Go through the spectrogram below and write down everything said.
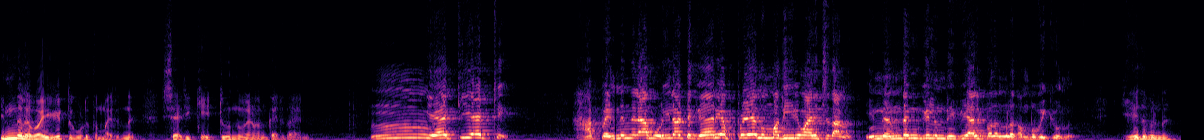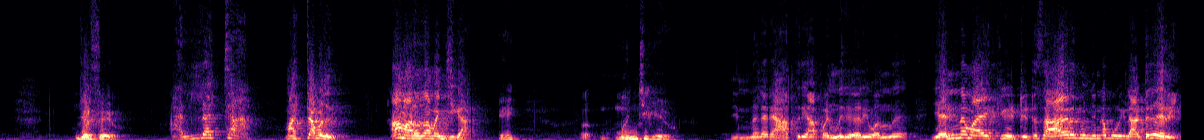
ഇന്നലെ വൈകിട്ട് കൊടുത്ത മരുന്ന് ശരിക്ക് ഏറ്റുമെന്ന് വേണം കരുതാൻ. ഉം, ഏറ്റി ഏറ്റ്. ആ പെണ്ണിന്നലെ ആ മുറിയിലോട്ട് കയറിയപ്പോഴേ നമ്മ തീരുമാനിച്ചതാണ്. ഇന്ന് എന്തെങ്കിലും ദിവ്യാത്ഭുതങ്ങൾ സംഭവിക്കുമെന്ന്. ഏത് പെണ്ണ്? ജൽസയോ അല്ലച്ച മറ്റവൾ. ആ മറന്ന മഞ്ചിക. ഏ? അ, മഞ്ജികയോ ഇന്നലെ രാത്രി ആ പെണ്ണ് കയറി വന്ന് എന്നെ മയക്കി ഇട്ടിട്ട് സാഗരൻ കുഞ്ഞിന്റെ മുറിയിലാട്ട് കയറി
